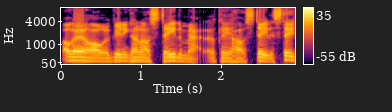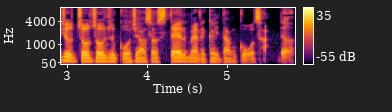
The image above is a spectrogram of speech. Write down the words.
？OK 好，我给你看到 state made，OK 好，state state 就是州州就是国家，说 state made 可以当国产的。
